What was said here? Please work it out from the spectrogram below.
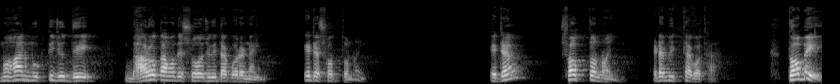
মহান মুক্তিযুদ্ধে ভারত আমাদের সহযোগিতা করে নাই। এটা সত্য নয়। এটা সত্য নয়। এটা মিথ্যা কথা। তবে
